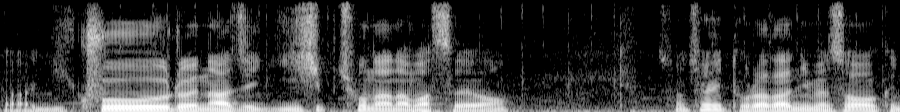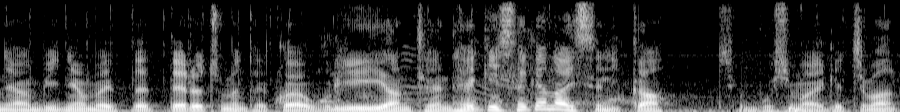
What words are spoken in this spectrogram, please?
자 이쿨은 아직 20초나 남았어요. 천천히 돌아다니면서 그냥 미니언에 때- 때려주면 될 거야. 우리한테는 핵이 3개나 있으니까 지금 보시면 알겠지만.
